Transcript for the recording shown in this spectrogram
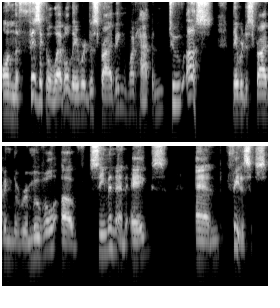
On the physical level, they were describing what happened to us they were describing the removal of semen and eggs and fetuses.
